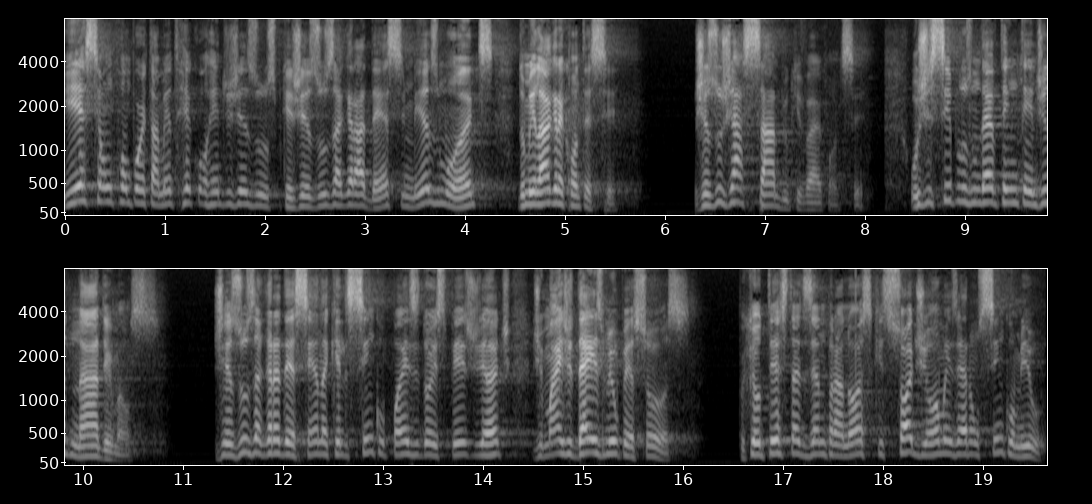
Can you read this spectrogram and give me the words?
E esse é um comportamento recorrente de Jesus, porque Jesus agradece mesmo antes do milagre acontecer. Jesus já sabe o que vai acontecer. Os discípulos não devem ter entendido nada, irmãos. Jesus agradecendo aqueles cinco pães e dois peixes diante de mais de 10 mil pessoas. Porque o texto está dizendo para nós que só de homens eram cinco mil.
